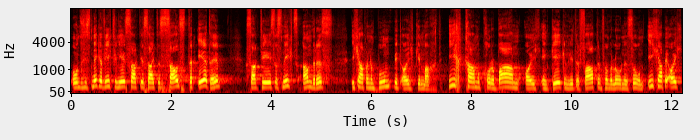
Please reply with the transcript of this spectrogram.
Und es ist mega wichtig, wenn Jesus sagt, ihr seid das Salz der Erde, sagt Jesus nichts anderes. Ich habe einen Bund mit euch gemacht. Ich kam Korban euch entgegen, wie der Vater vom verlorenen Sohn. Ich habe euch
